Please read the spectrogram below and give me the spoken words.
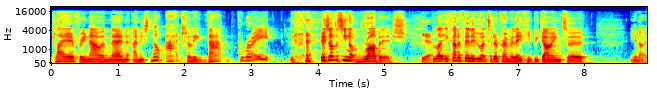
play every now and then, and he's not actually that great. he's obviously not rubbish. Yeah. But like you kind of feel if he went to the Premier League, he'd be going to, you know,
